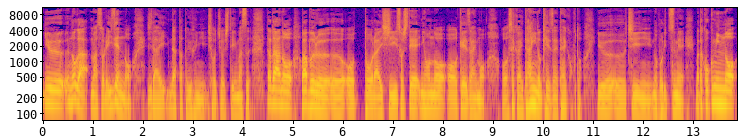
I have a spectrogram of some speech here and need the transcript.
いうのが、まあ、それ以前の時代だったというふうに承知をしています。ただあのバブルを到来しそして日本の経済も世界第二の経済大国という地位に上り詰めまた国民の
